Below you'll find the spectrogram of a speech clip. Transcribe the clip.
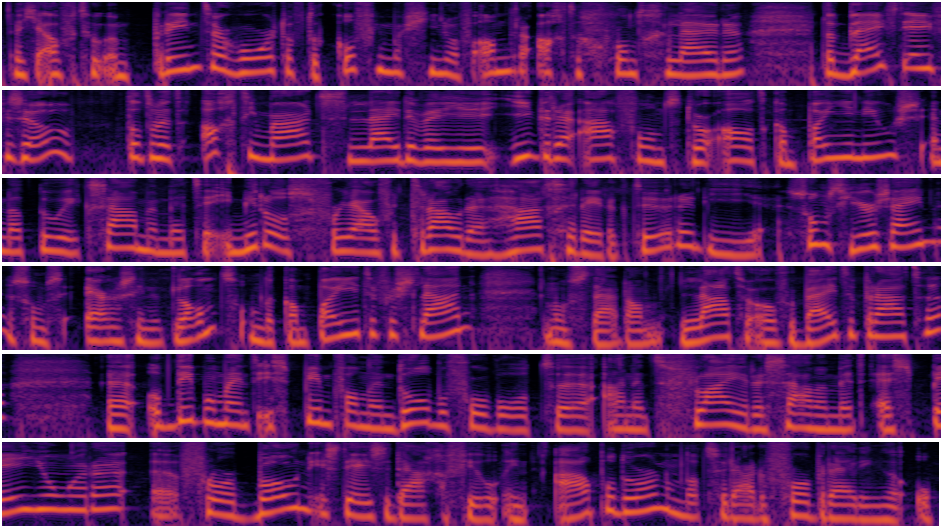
Dat je af en toe een printer hoort. Of de koffiemachine of andere achtergrondgeluiden. Dat blijft even zo. Tot en met 18 maart leiden we je iedere avond door al het campagnenieuws. En dat doe ik samen met de inmiddels voor jou vertrouwde Haagse redacteuren. Die soms hier zijn en soms ergens in het land om de campagne te verslaan. En ons daar dan later over bij te praten. Uh, op dit moment is Pim van den Dol bijvoorbeeld uh, aan het flyeren samen met SP-jongeren. Uh, Floor Boon is deze dagen veel in Apeldoorn. Omdat ze daar de voorbereidingen op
